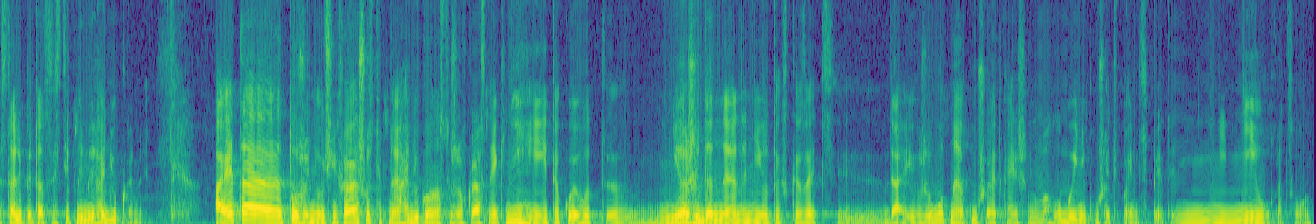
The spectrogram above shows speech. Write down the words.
стали питаться степными гадюками. А это тоже не очень хорошо. Степная гадюка у нас тоже в Красной книге, и такое вот э, неожиданное на нее, так сказать, э, да, и животное кушает, конечно, но могло бы и не кушать, в принципе, это не, не его рацион.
